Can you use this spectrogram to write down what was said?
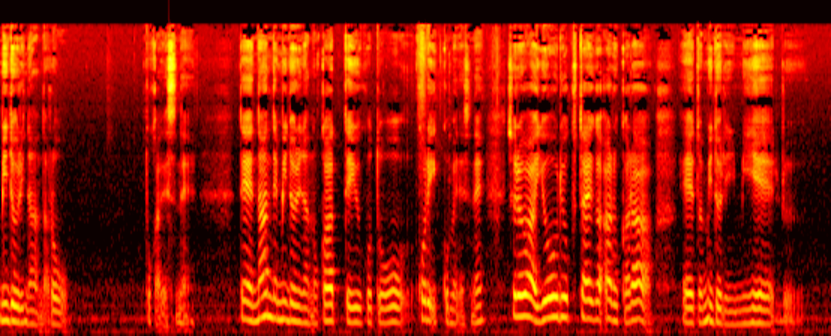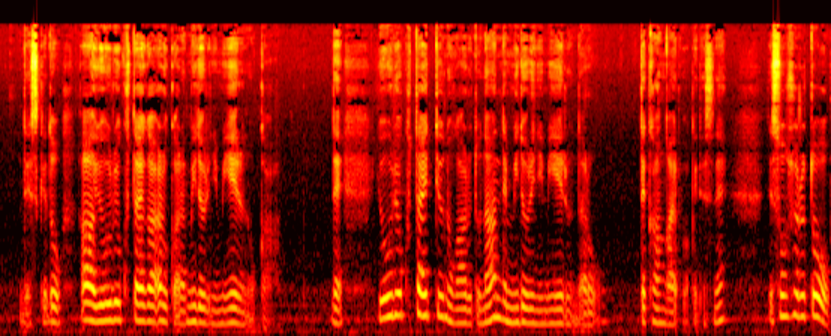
緑なんだろうとかですね。でなんで緑なのかっていうことをこれ1個目ですね。それは葉緑体があるから、えーと、緑に見えるんですけどああ葉緑体があるから緑に見えるのか。で葉緑体っていうのがあるとなんで緑に見えるんだろうって考えるわけですね。でそうすると,、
